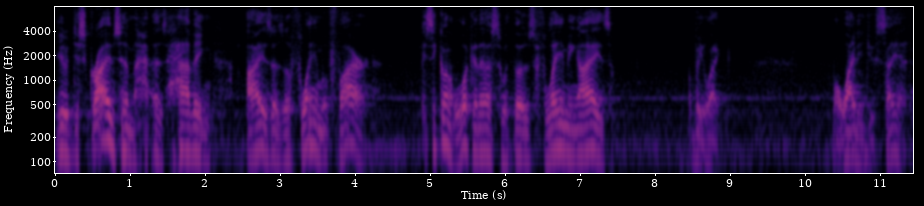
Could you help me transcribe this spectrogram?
you know, describes him as having eyes as a flame of fire. Is he going to look at us with those flaming eyes? I'll be like, well, why did you say it?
